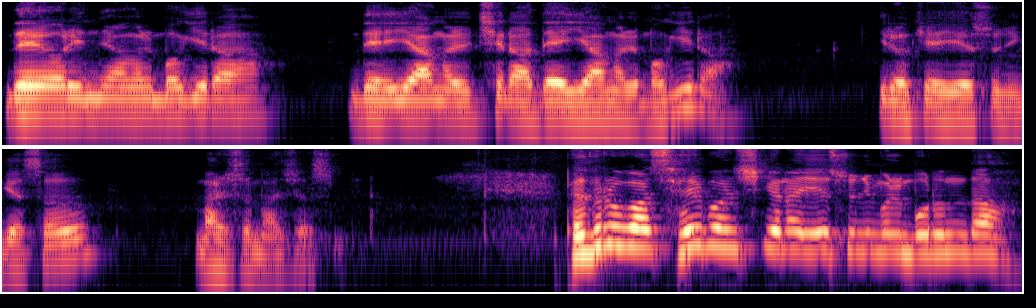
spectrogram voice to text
내 어린 양을 먹이라 내 양을 치라 내 양을 먹이라 이렇게 예수님께서 말씀하셨습니다. 베드로가 세 번씩이나 예수님을 모른다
